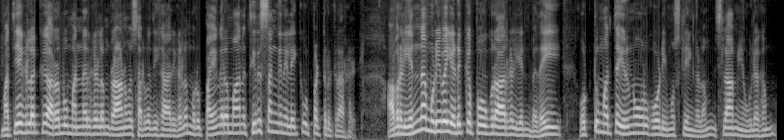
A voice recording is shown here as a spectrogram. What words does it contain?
மத்திய கிழக்கு அரபு மன்னர்களும் இராணுவ சர்வதிகாரிகளும் ஒரு பயங்கரமான திருசங்க நிலைக்கு உட்பட்டிருக்கிறார்கள். அவர்கள் என்ன முடிவை எடுக்கப் போகிறார்கள் என்பதை ஒட்டுமொத்த இருநூறு கோடி முஸ்லீம்களும் இஸ்லாமிய உலகம்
